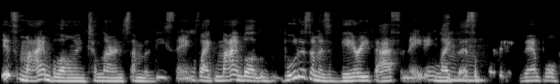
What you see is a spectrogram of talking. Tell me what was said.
it's mind blowing to learn some of these things. Like mind blowing. Buddhism is very fascinating. Like mm-hmm. that's a mm-hmm. perfect example.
